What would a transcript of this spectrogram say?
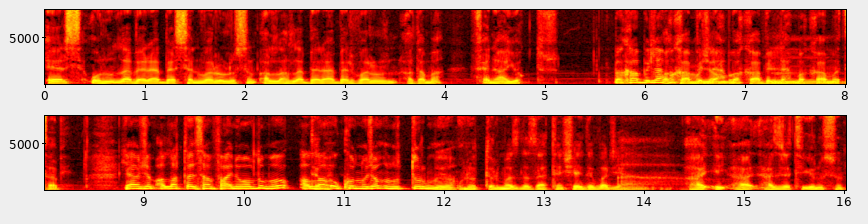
eğer onunla beraber sen var olursan Allah'la beraber var olan adama fena yoktur. Bakabillah makamı Bakabillah, hocam bu. bakabillah Hmm. makamı tabi. Yani hocam Allah'ta insan fani oldu mu Allah Tabii. o kulunu hocam unutturmuyor. Unutturmaz da zaten şey de var ya. Ha- Ha- Hazreti Yunus'un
